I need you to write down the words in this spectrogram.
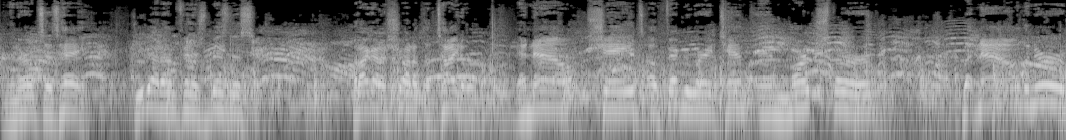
And the nerd says, "Hey, you got unfinished business, but I got a shot at the title." And now, shades of February 10th and March 3rd. But now the nerd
